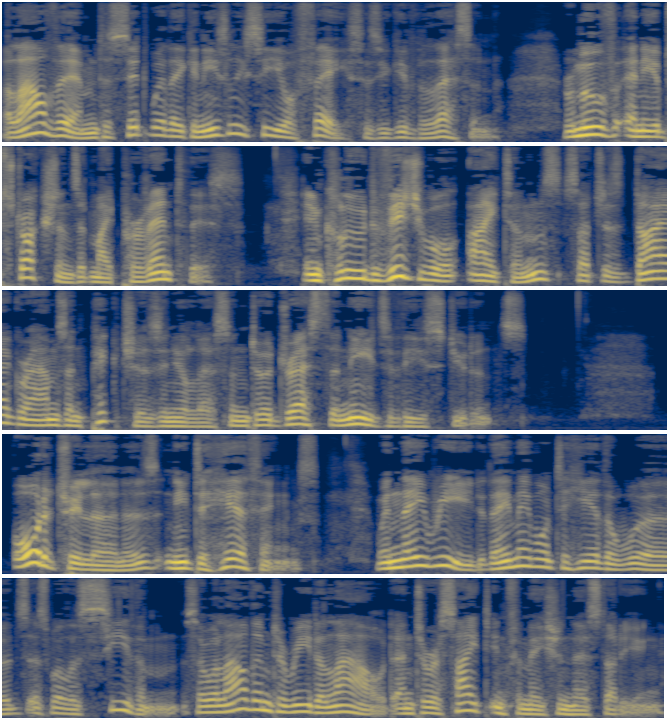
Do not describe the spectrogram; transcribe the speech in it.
Allow them to sit where they can easily see your face as you give the lesson. Remove any obstructions that might prevent this. Include visual items such as diagrams and pictures in your lesson to address the needs of these students. Auditory learners need to hear things. When they read, they may want to hear the words as well as see them, so allow them to read aloud and to recite information they're studying.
